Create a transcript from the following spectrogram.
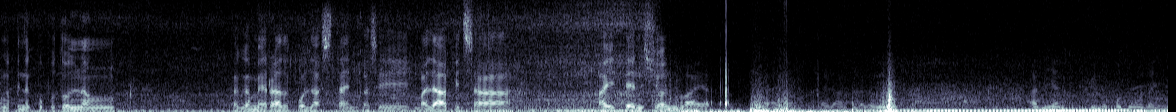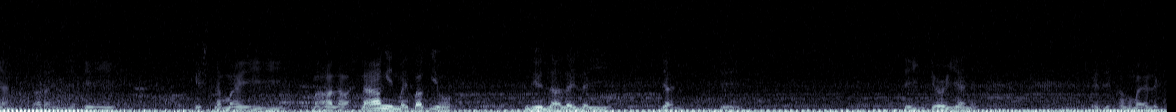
mga pinagpuputol ng taga Meralco last time kasi malapit sa high tension wire. Kailangan ano yan pinuputulan yan para hindi case na may mahalakas na hangin may bagyo hindi yung lalaylay yan kasi danger yan eh. Pwede kang ma-electrocute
